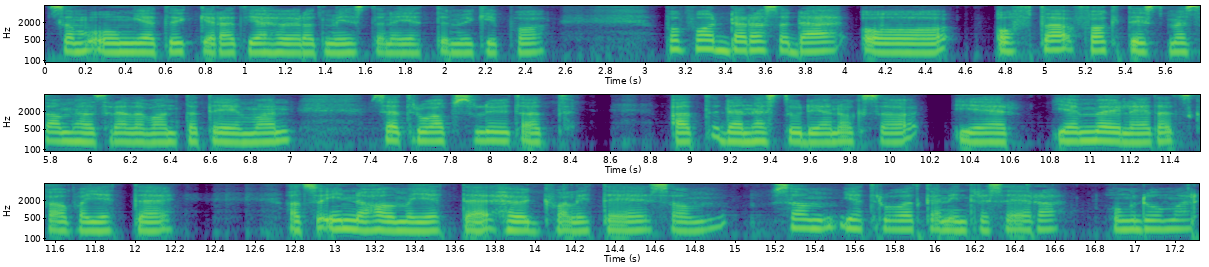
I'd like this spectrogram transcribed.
Som ung, jag tycker att jag hör åtminstone jättemycket på, på poddar och sådär. Och ofta faktiskt med samhällsrelevanta teman. Så jag tror absolut att, att den här studien också ger, ger möjlighet att skapa jätte Alltså innehåll med jättehög kvalitet som, som jag tror att kan intressera ungdomar.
